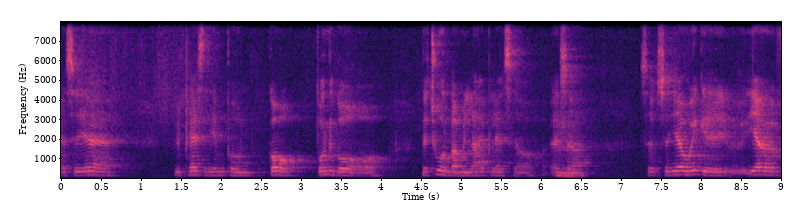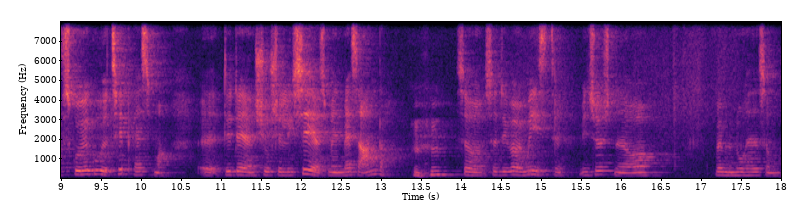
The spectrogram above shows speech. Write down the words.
altså, jeg blev passet hjemme på en gård, bondegård, og naturen var min legeplads. Og, altså, Mhm. så, så jeg, jo ikke, jeg skulle jo ikke ud og tilpasse mig øh, det der socialiseres med en masse andre. Mm-hmm. Så, så det var jo mest min søstre og hvem man nu havde som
